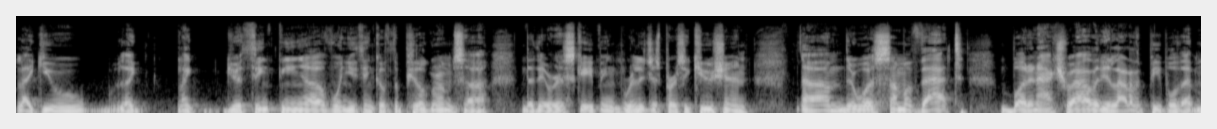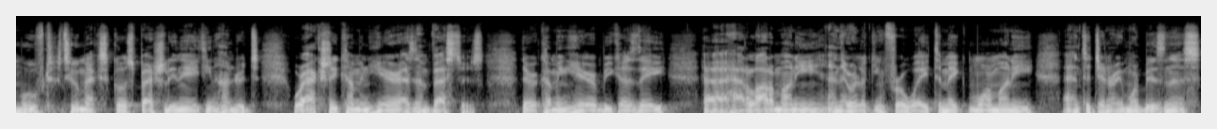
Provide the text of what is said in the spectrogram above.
like you like like you're thinking of when you think of the pilgrims uh, that they were escaping religious persecution. Um, there was some of that, but in actuality, a lot of the people that moved to Mexico, especially in the 1800s, were actually coming here as investors. They were coming here because they uh, had a lot of money and they were looking for a way to make more money and to generate more business.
